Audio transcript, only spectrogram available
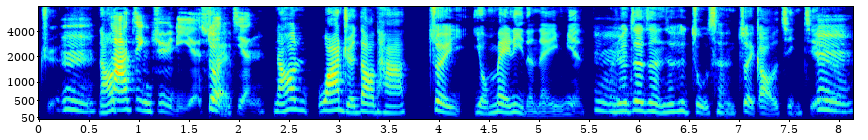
觉。嗯，然后拉近距离，瞬间，然后挖掘到他最有魅力的那一面。嗯，我觉得这真的就是主持人最高的境界。嗯，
